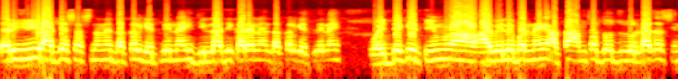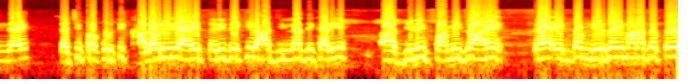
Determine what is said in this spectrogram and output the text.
तरीही राज्य शासनाने दखल घेतली नाही जिल्हाधिकाऱ्याने दखल घेतली नाही वैद्यकीय टीम अवेलेबल नाही. आता आमचा जो दुर्गाचा शिंदे आहे. त्याची प्रकृती खालावलेली आहे. तरी देखील हा जिल्हाधिकारी दिलीप स्वामी जो आहे त्या एकदम निर्दयी मानाचा तो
